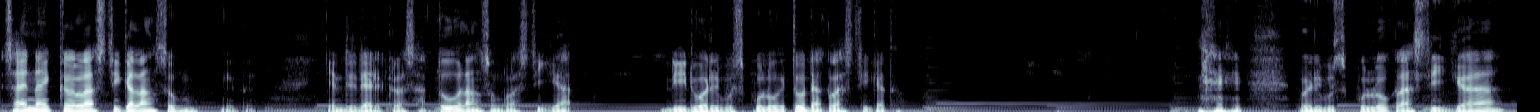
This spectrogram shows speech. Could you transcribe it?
saya naik ke kelas 3 langsung gitu. Jadi dari kelas 1 langsung kelas 3 di 2010 itu udah kelas 3 tuh 2010 kelas 3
